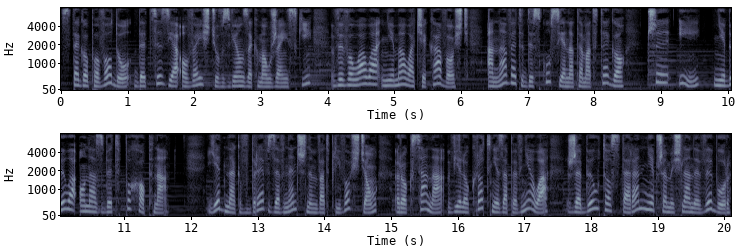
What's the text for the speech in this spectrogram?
Z tego powodu decyzja o wejściu w związek małżeński wywołała niemała ciekawość, a nawet dyskusję na temat tego, czy i nie była ona zbyt pochopna. Jednak wbrew zewnętrznym wątpliwościom, Roxana wielokrotnie zapewniała, że był to starannie przemyślany wybór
